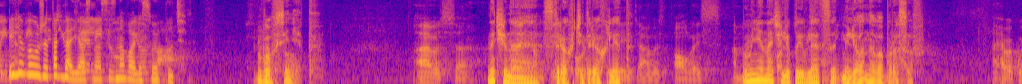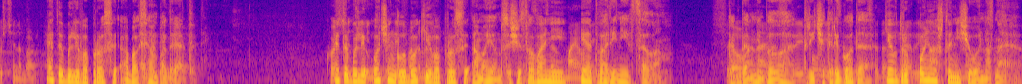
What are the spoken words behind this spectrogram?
Или вы уже тогда ясно осознавали свой путь? Вовсе нет. Начиная с трех-четырех лет, у меня начали появляться миллионы вопросов. Это были вопросы обо всем подряд. Это были очень глубокие вопросы о моем существовании и о творении в целом. Когда мне было 3-4 года, я вдруг понял, что ничего не знаю.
